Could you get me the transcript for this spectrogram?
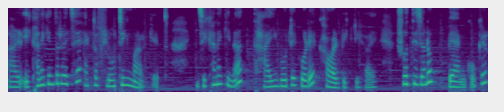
আর এখানে কিন্তু রয়েছে একটা ফ্লোটিং মার্কেট যেখানে কিনা থাই বোটে করে খাবার বিক্রি হয়। সত্যি যেন ব্যাংককের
